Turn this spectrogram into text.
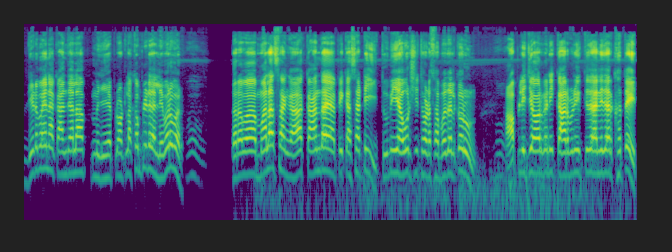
दीड महिना कांद्याला म्हणजे प्लॉटला कंप्लीट झाले बरोबर? हो. तर अ, मला सांगा कांदा या पिकासाठी तुम्ही यावर्षी थोडासा बदल करून हो. आपली जे ऑर्गॅनिक कार्बनयुक्त दाणेदार खतं आहेत.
